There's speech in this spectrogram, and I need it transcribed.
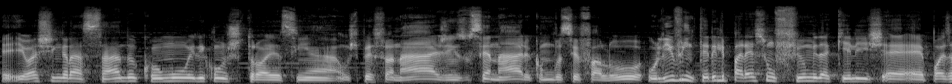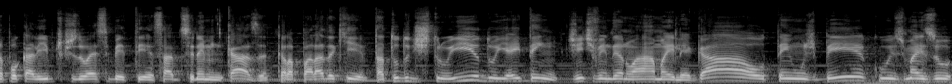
É, eu acho engraçado como ele constrói, assim, a, os personagens, o cenário, como você falou. O livro inteiro ele parece um filme daqueles é, é, pós-apocalípticos do SBT, sabe? Cinema em casa. Aquela parada que tá tudo destruído e aí tem gente vendendo arma ilegal, tem uns becos, mas o,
